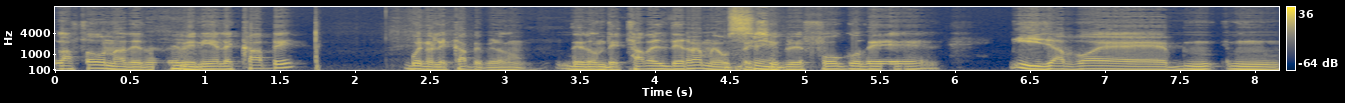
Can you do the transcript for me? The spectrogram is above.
la zona de donde mm. venía el escape, bueno, el escape, perdón, de donde estaba el derrame o posible sí. foco de... Y ya pues mm,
